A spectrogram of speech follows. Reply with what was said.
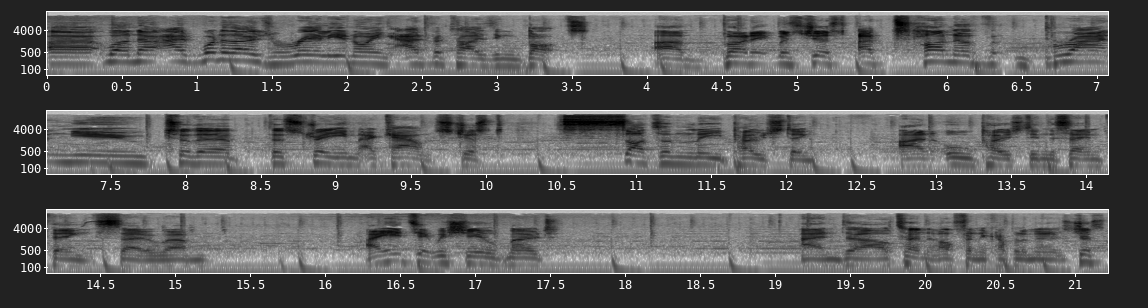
uh, well, no, I one of those really annoying advertising bots. Uh, but it was just a ton of brand new to the the stream accounts just suddenly posting and all posting the same thing. So um, I hit it with shield mode and uh, I'll turn it off in a couple of minutes. Just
